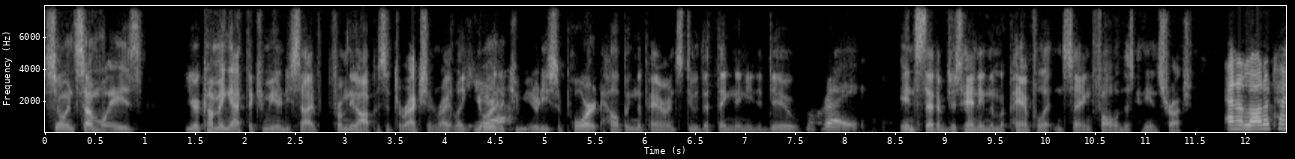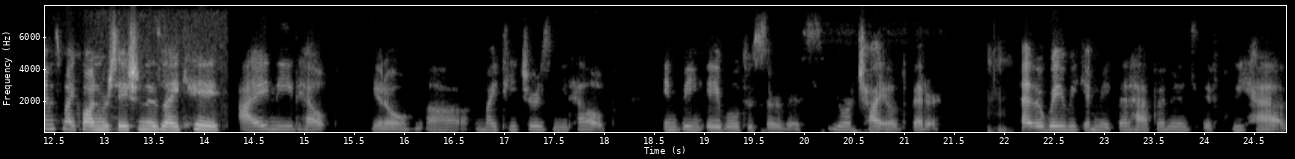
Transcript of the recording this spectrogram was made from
so, in some ways, you're coming at the community side from the opposite direction, right? Like you're yeah. the community support helping the parents do the thing they need to do. Right. Instead of just handing them a pamphlet and saying, follow this the instructions and a lot of times my conversation is like hey i need help you know uh, my teachers need help in being able to service your child better mm-hmm. and the way we can make that happen is if we have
